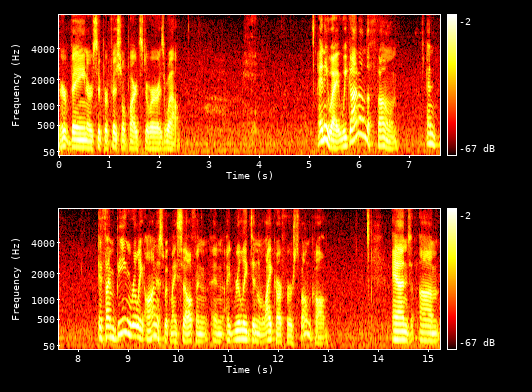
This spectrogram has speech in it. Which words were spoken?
her vain or superficial parts to her as well. Anyway, we got on the phone, and if I'm being really honest with myself, and, and I really didn't like our first phone call. And, um,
